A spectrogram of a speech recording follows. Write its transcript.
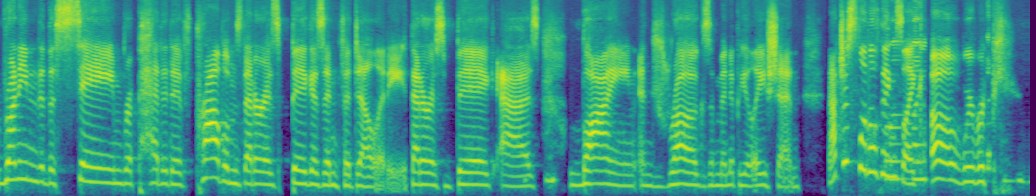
running into the same repetitive problems that are as big as infidelity, that are as big as lying and drugs and manipulation. Not just little things oh, like, oh, we're repeating.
